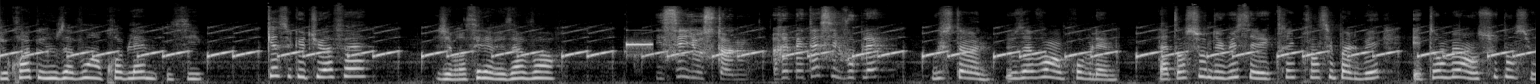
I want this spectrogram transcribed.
Je crois que nous avons un problème ici. Qu'est-ce que tu as fait? J'ai brassé les réservoirs. Ici Houston. Répétez s'il vous plaît. Houston, nous avons un problème. La tension du bus électrique principal B est tombée en sous-tension.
